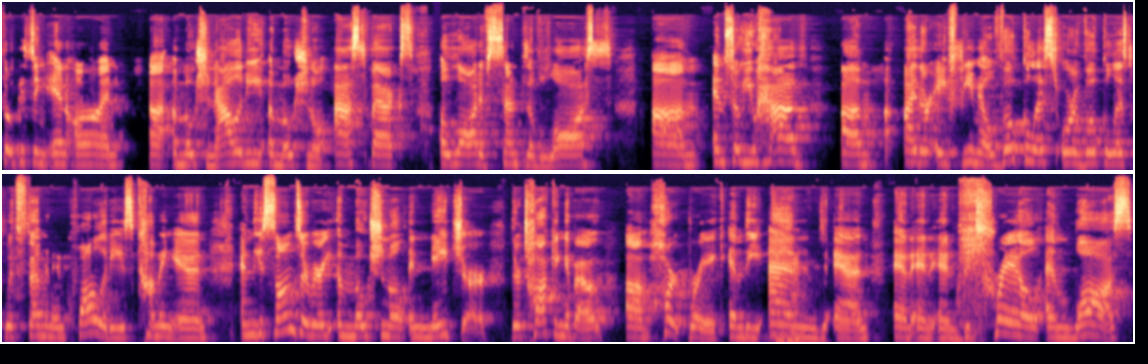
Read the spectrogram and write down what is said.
focusing in on uh, emotionality, emotional aspects, a lot of sense of loss. Um, and so you have um, either a female vocalist or a vocalist with feminine qualities coming in. And these songs are very emotional in nature. They're talking about um, heartbreak and the mm-hmm. end mm-hmm. and, and, and, and betrayal and loss.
